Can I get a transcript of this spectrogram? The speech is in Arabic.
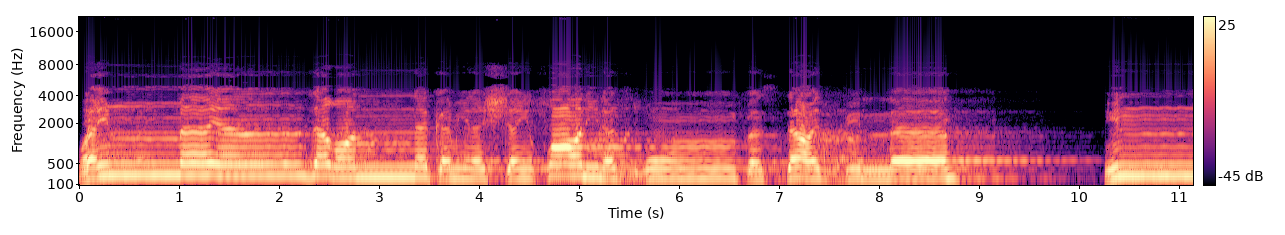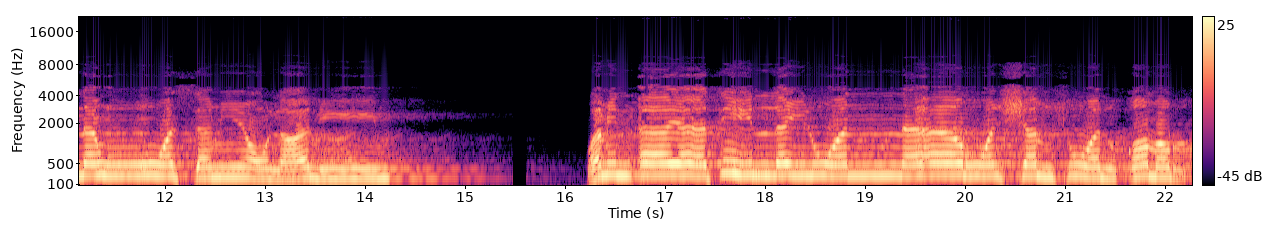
وإما ينزغنك من الشيطان نزغ فاستعذ بالله إنه هو السميع العليم ومن آياته الليل والنهار والشمس والقمر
